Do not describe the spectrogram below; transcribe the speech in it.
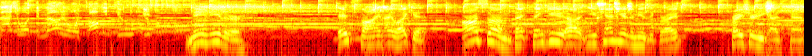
not sure what the melody was talking to. Me neither. It's fine. I like it. Awesome. Thank, thank you. Uh, you can hear the music, right? Pretty sure you guys can.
